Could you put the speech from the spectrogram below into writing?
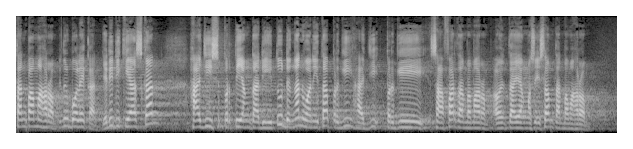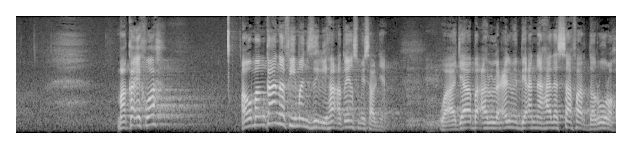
tanpa mahram. Itu dibolehkan. Jadi dikiaskan haji seperti yang tadi itu dengan wanita pergi haji pergi safar tanpa mahram, wanita yang masuk Islam tanpa mahram. Maka ikhwah au man kana fi manziliha atau yang semisalnya. Wa ajaba ahlul ilmi bi anna hadha safar darurah.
